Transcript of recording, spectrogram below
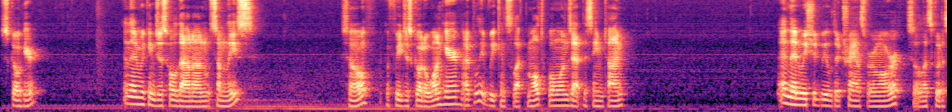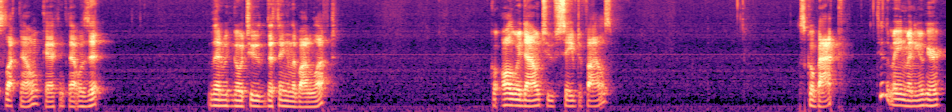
just go here. And then we can just hold down on some of these. So if we just go to one here, I believe we can select multiple ones at the same time. And then we should be able to transfer them over. So let's go to select now. Okay, I think that was it. Then we can go to the thing in the bottom left. Go all the way down to save to files. Let's go back to the main menu here.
